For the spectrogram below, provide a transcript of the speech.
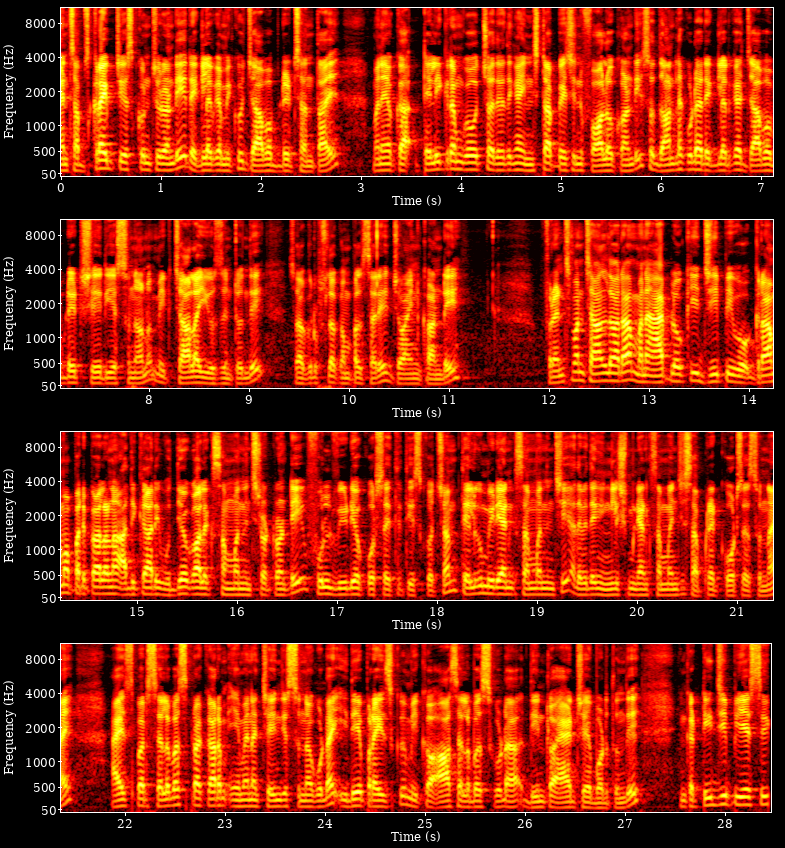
అండ్ సబ్స్క్రైబ్ చేసుకొని చూడండి. రెగ్యులర్గా మీకు జాబ్ అప్డేట్స్ అంతాయి. మన యొక్క టెలిగ్రామ్ కావచ్చు అదేవిధంగా ఇన్స్టా పేజ్ని ఫాలో కండి సో దాంట్లో కూడా రెగ్యులర్గా జాబ్ అప్డేట్ షేర్ చేస్తున్నాను. మీకు చాలా యూజ్ ఉంటుంది. సో ఆ గ్రూప్స్లో కంపల్సరీ జాయిన్ కాండి. ఫ్రెండ్స్ మన ఛానల్ ద్వారా మన యాప్లోకి జీపీఓ గ్రామ పరిపాలన అధికారి ఉద్యోగాలకు సంబంధించినటువంటి ఫుల్ వీడియో కోర్స్ అయితే తీసుకొచ్చాం. తెలుగు మీడియానికి సంబంధించి అదేవిధంగా ఇంగ్లీష్ మీడియానికి సంబంధించి సపరేట్ కోర్సెస్ ఉన్నాయి. యాజ్ పర్ సిలబస్ ప్రకారం ఏమైనా చేంజెస్ ఉన్నా కూడా ఇదే ప్రైస్కు మీకు ఆ సిలబస్ కూడా దీంట్లో యాడ్ చేయబడుతుంది. ఇంకా TGPSC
